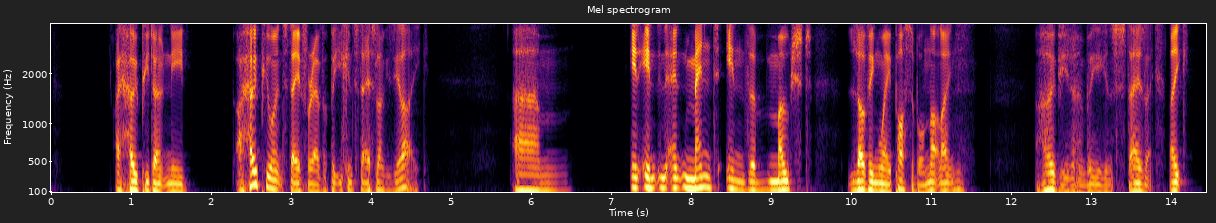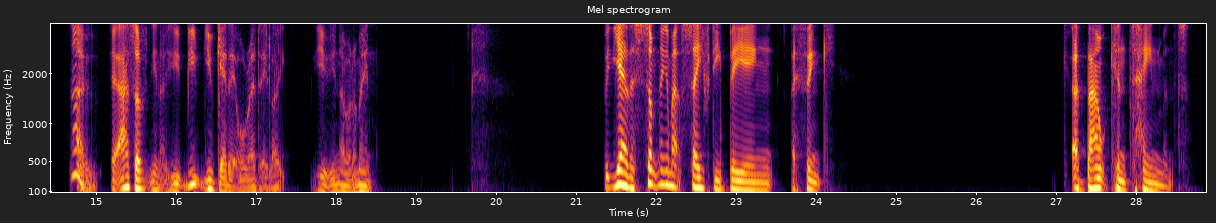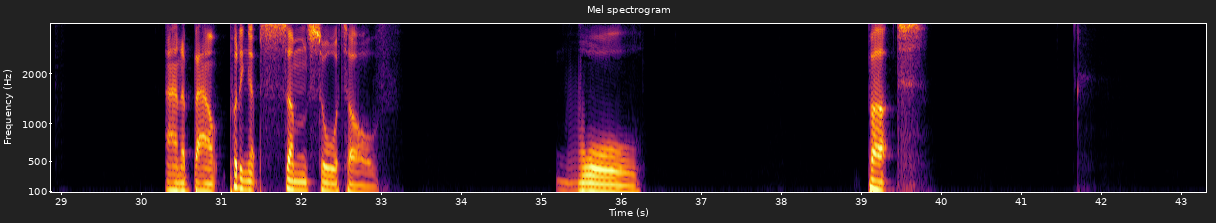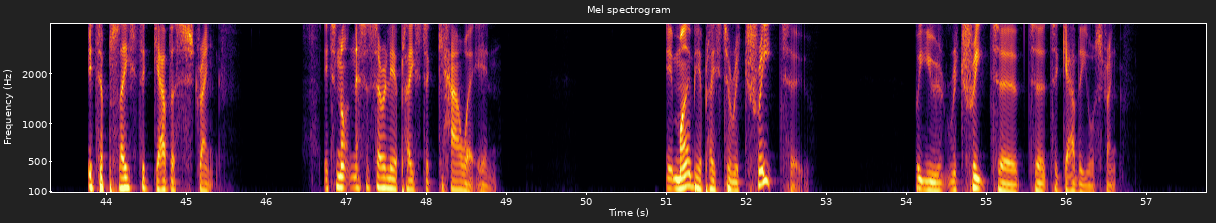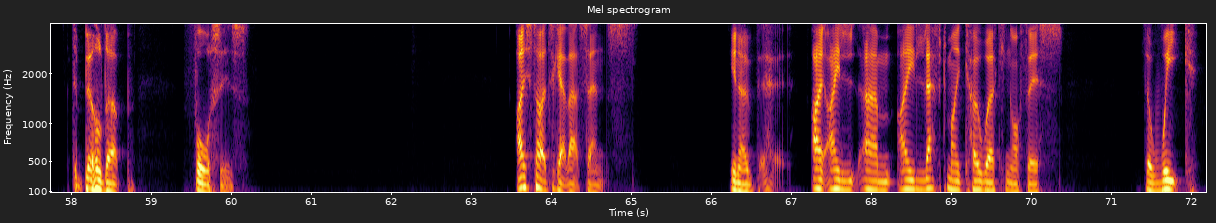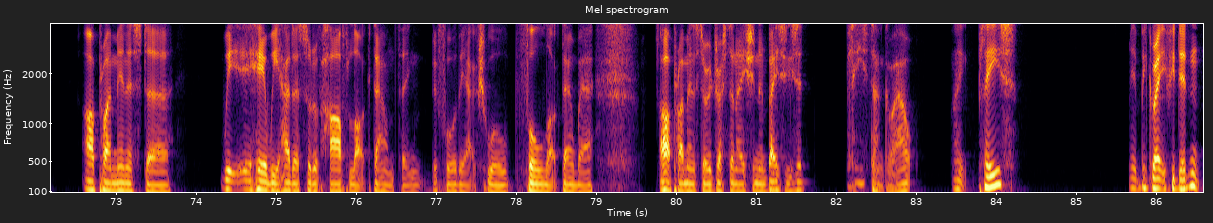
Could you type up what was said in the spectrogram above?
I hope you don't need I hope you won't stay forever, but you can stay as long as you like. Um in in, in meant in the most loving way possible, not like I hope you don't, but you can stay as like like no, as of you know, you, you you get it already. Like you you know what I mean. But yeah, there's something about safety being, I think, about containment and about putting up some sort of wall. But it's a place to gather strength. It's not necessarily a place to cower in. It might be a place to retreat to, but you retreat to, to, to gather your strength, to build up forces. I started to get that sense. You know, I I um I left my co-working office the week our prime minister we here we had a sort of half lockdown thing before the actual full lockdown where our prime minister addressed the nation and basically said please don't go out. Like please. It'd be great if you didn't.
